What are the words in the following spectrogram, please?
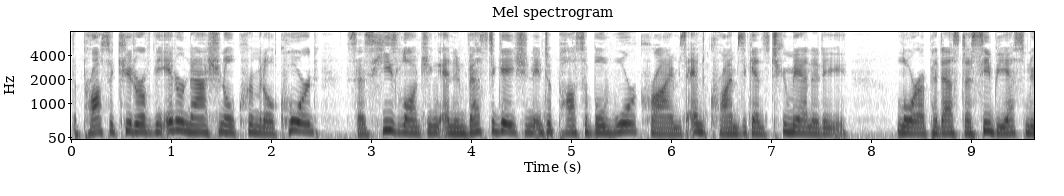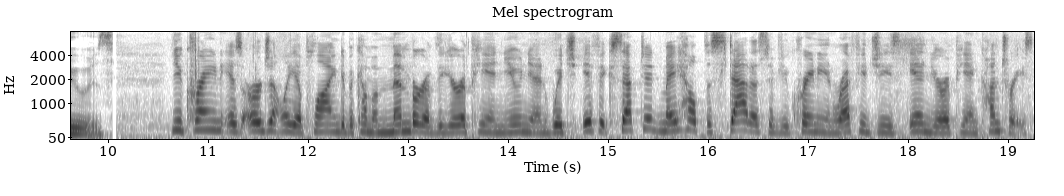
the prosecutor of the International Criminal Court says he's launching an investigation into possible war crimes and crimes against humanity. Laura Podesta, CBS News. Ukraine is urgently applying to become a member of the European Union, which, if accepted, may help the status of Ukrainian refugees in European countries.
